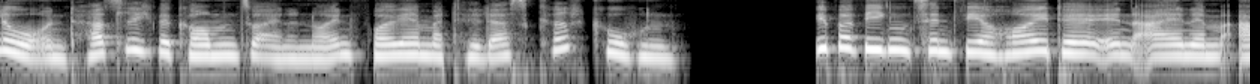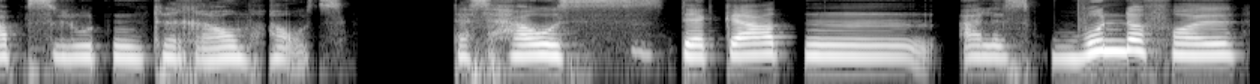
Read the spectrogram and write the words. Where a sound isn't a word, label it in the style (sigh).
Hallo und herzlich willkommen zu einer neuen Folge Mathildas Kirschkuchen. Überwiegend sind wir heute in einem absoluten Traumhaus. Das Haus, der Garten, alles wundervoll.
